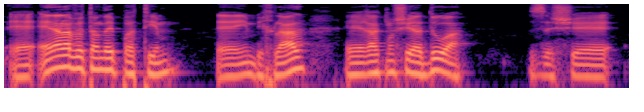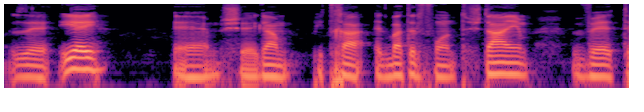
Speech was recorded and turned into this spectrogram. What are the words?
uh, אין עליו יותר מדי פרטים, uh, אם בכלל, uh, רק מה שידוע זה שזה EA, uh, שגם פיתחה את באטלפרונט 2 ואת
